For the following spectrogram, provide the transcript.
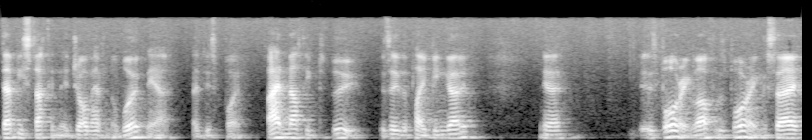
They'd be stuck in their job having to work now. At this point, I had nothing to do. It was either play bingo, you know, it was boring. Life was boring. So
